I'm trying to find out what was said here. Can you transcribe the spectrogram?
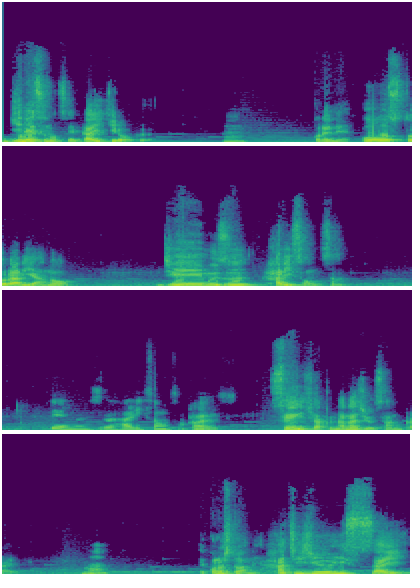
ギネスの世界記録、うん。これね、オーストラリアのジェームズ・ハリソンさん。ジェームズ・ハリソンさん。はい。1173回。うん。でこの人はね、81歳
